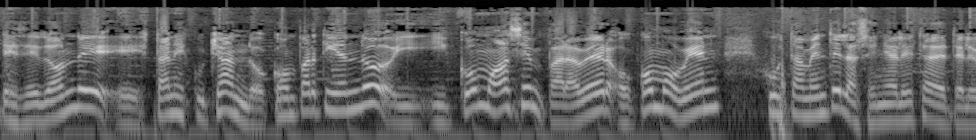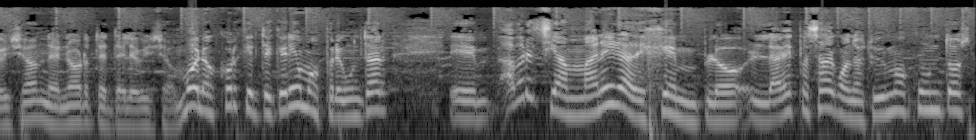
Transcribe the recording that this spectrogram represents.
desde dónde eh, están escuchando, compartiendo y, y cómo hacen para ver o cómo ven justamente la señal esta de televisión de Norte Televisión. Bueno, Jorge, te queríamos preguntar, eh, a ver si a manera de ejemplo, la vez pasada cuando estuvimos juntos,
